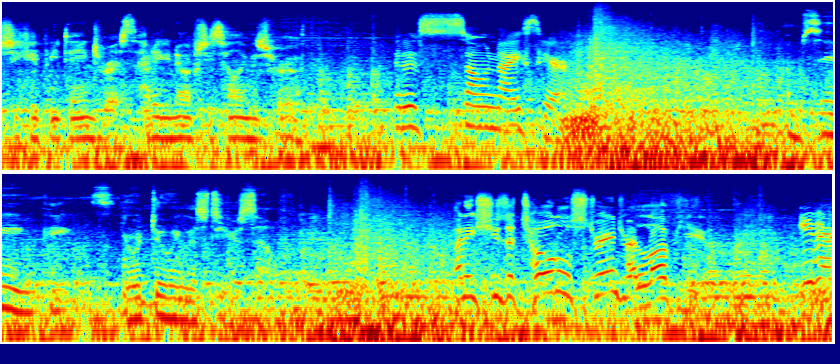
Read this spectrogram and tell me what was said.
She could be dangerous. How do you know if she's telling the truth? It is so nice here. I'm seeing things. You're doing this to yourself. Honey, she's a total stranger. I love you. Either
